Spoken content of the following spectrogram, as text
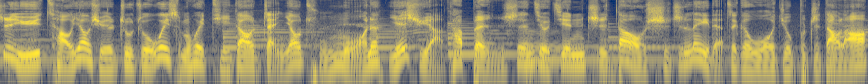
至于草药学的著作为什么会提到斩妖除魔呢？也许啊，他本身就兼职道士之类的，这个我就不知道了啊，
